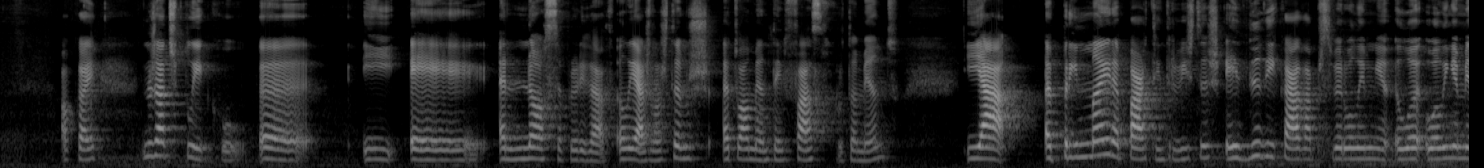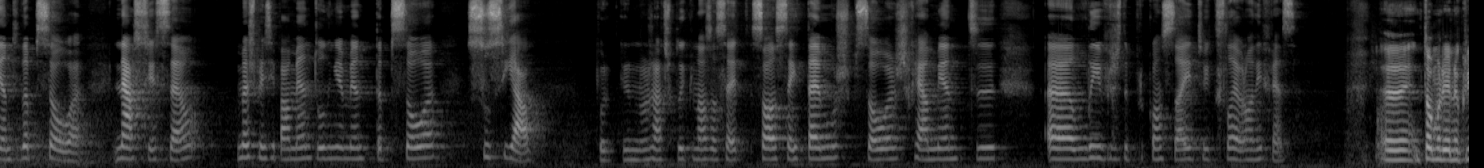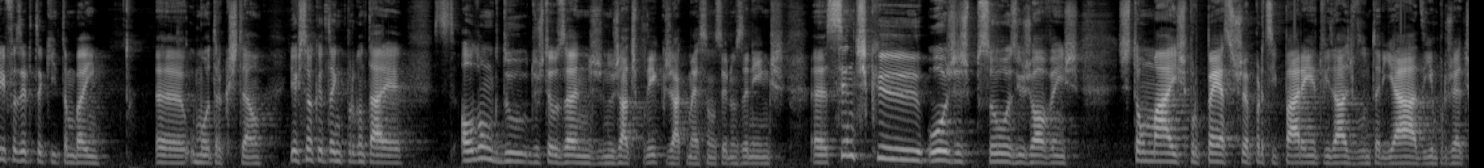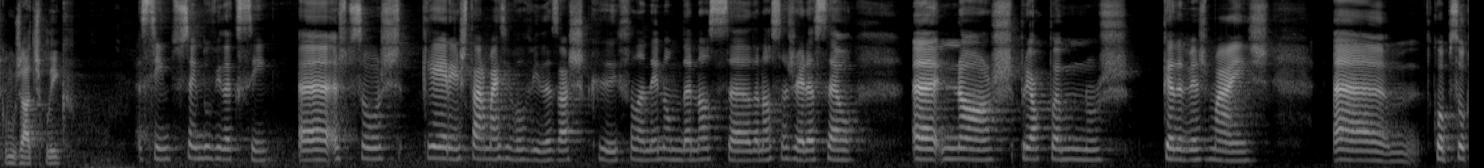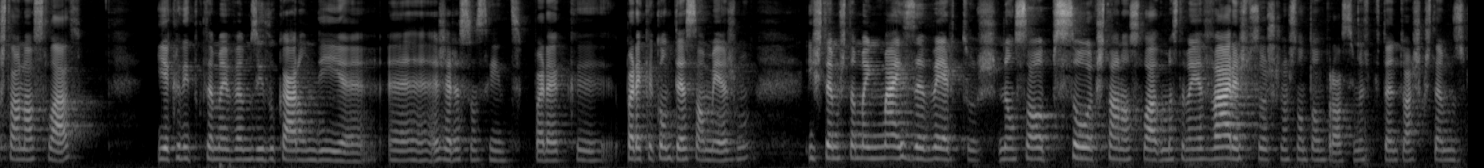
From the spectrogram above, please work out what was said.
Ok? No já te explico. Uh, e é a nossa prioridade. Aliás, nós estamos atualmente em fase de recrutamento e há a primeira parte de entrevistas é dedicada a perceber o alinhamento da pessoa na associação, mas principalmente o alinhamento da pessoa social. Porque te explico que nós só aceitamos pessoas realmente uh, livres de preconceito e que celebram a diferença. Uh, então, Mariana, eu queria fazer-te aqui também uh, uma outra questão. E a questão que eu tenho que perguntar é: ao longo do, dos teus anos no Já Te Explico, já começam a ser uns aninhos, uh, sentes que hoje as pessoas e os jovens estão mais propensos a participar em atividades de voluntariado e em projetos como Já Te Explico? Sinto, sem dúvida que sim. Uh, as pessoas querem estar mais envolvidas. Acho que, falando em nome da nossa, da nossa geração, uh, nós preocupamos-nos cada vez mais uh, com a pessoa que está ao nosso lado e acredito que também vamos educar um dia uh, a geração seguinte para que, para que aconteça o mesmo. E estamos também mais abertos, não só a pessoa que está ao nosso lado, mas também a várias pessoas que não estão tão próximas. Portanto, acho que estamos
